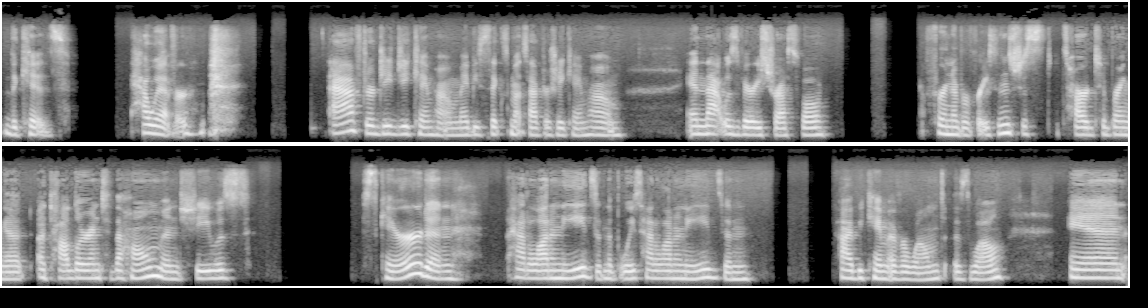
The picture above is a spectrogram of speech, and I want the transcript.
the kids. However, after Gigi came home, maybe six months after she came home, and that was very stressful for a number of reasons. Just it's hard to bring a, a toddler into the home, and she was scared and had a lot of needs, and the boys had a lot of needs, and I became overwhelmed as well. And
